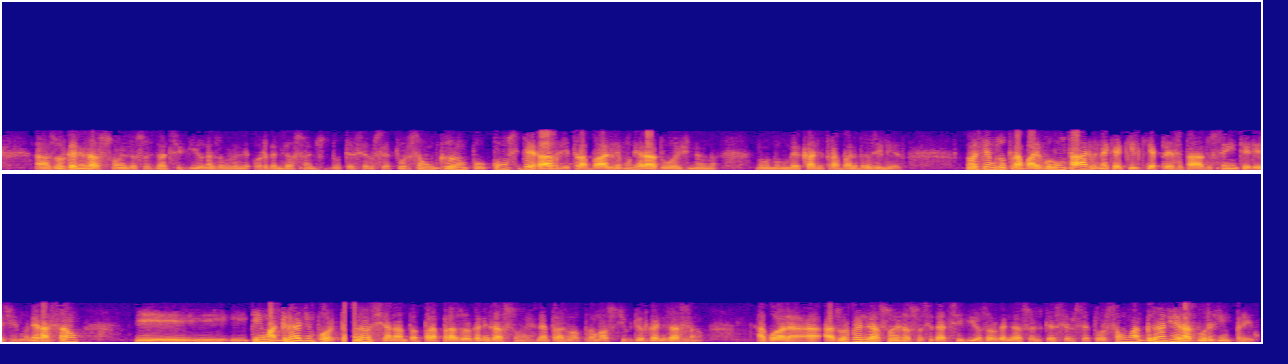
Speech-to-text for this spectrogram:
as organizações da sociedade civil, né, as organizações do terceiro setor, são um campo considerável de trabalho remunerado hoje né, no, no, mercado de trabalho brasileiro. Nós temos o trabalho voluntário, né, que é aquele que é prestado sem interesse de remuneração, e, e, e tem uma grande importância né, para as organizações, né, para o nosso tipo de organização. Agora, as organizações da sociedade civil, as organizações do terceiro setor, são uma grande geradora de emprego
